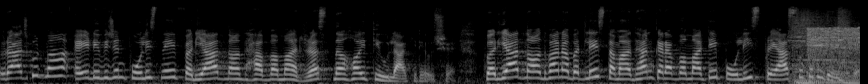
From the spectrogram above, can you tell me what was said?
રાજકોટમાં એ ડિવિઝન પોલીસને ફરિયાદ નોંધાવવામાં રસ ન હોય તેવું લાગી રહ્યું છે. ફરિયાદ નોંધવાના બદલે સમાધાન કરાવવા માટે પોલીસ પ્રયાસો કરી રહી છે.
